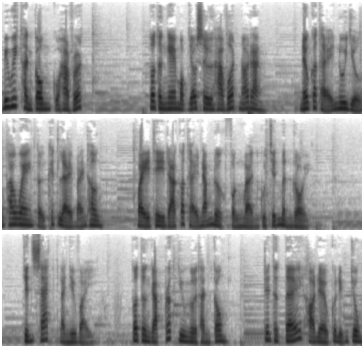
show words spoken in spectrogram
Bí quyết thành công của Harvard Tôi từng nghe một giáo sư Harvard nói rằng nếu có thể nuôi dưỡng thói quen tự khích lệ bản thân, vậy thì đã có thể nắm được vận mệnh của chính mình rồi. Chính xác là như vậy. Tôi từng gặp rất nhiều người thành công. Trên thực tế, họ đều có điểm chung.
